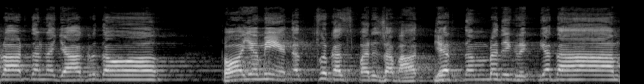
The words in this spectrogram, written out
प्रार्थनया कृतो तोयमेतत्सुखस्पर्शबाध्यर्थं प्रतिगृह्यताम्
